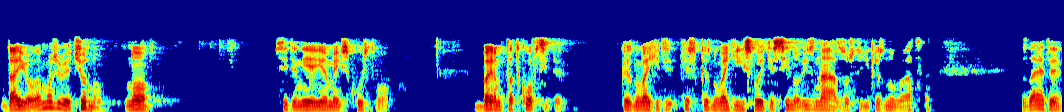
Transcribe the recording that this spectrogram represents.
Да, и ова може би е чудно, но сите ние имаме искуство барем татковците, казнувајќи, казнувајќи ги своите синови, знаат зашто ги казнуваат. Знаете,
